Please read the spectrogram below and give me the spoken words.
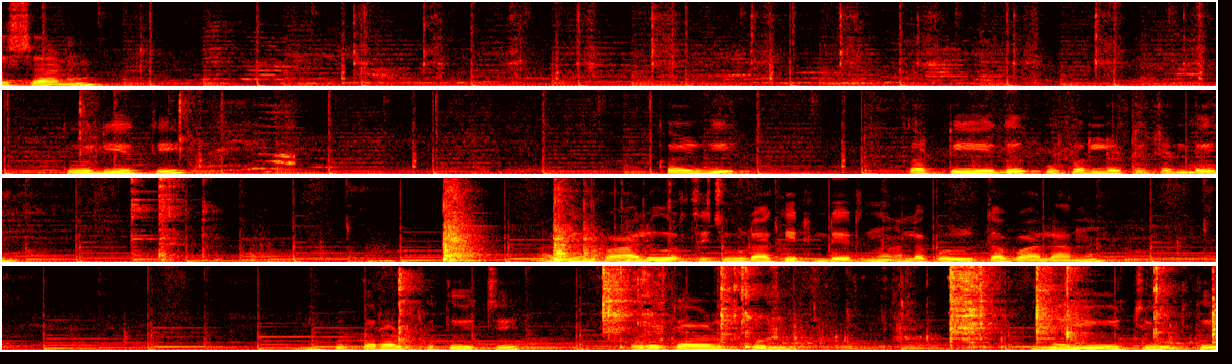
ഡിഷാണ്. തൊലിയെത്തി. കഴുകി കട്ട് ചെയ്ത് കുക്കറിലിട്ടിട്ടുണ്ട്. ആദ്യം പാൽ കുറച്ച് ചൂടാക്കിയിട്ടുണ്ടായിരുന്നു. നല്ല കൊഴുത്ത പാലാണ്. കുക്കർ അടുപ്പത്ത് വെച്ച് ഒരു ടേബിൾ സ്പൂൺ നെയ്യ് ഒഴിച്ച് കൊടുത്ത്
